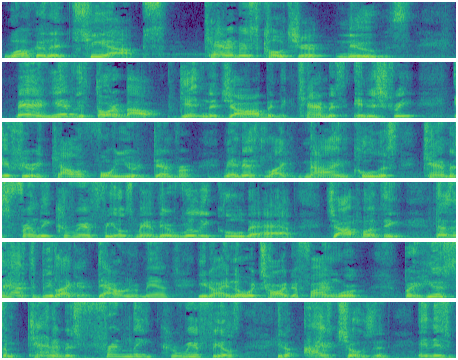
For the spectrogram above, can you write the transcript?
Welcome to CHEOPS, Cannabis Culture News. Man, you ever thought about getting a job in the cannabis industry if you're in California or Denver? Man, there's like nine coolest cannabis friendly career fields, man. They're really cool to have. Job hunting doesn't have to be like a downer, man. You know, I know it's hard to find work, but here's some cannabis friendly career fields, you know, I've chosen and it's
